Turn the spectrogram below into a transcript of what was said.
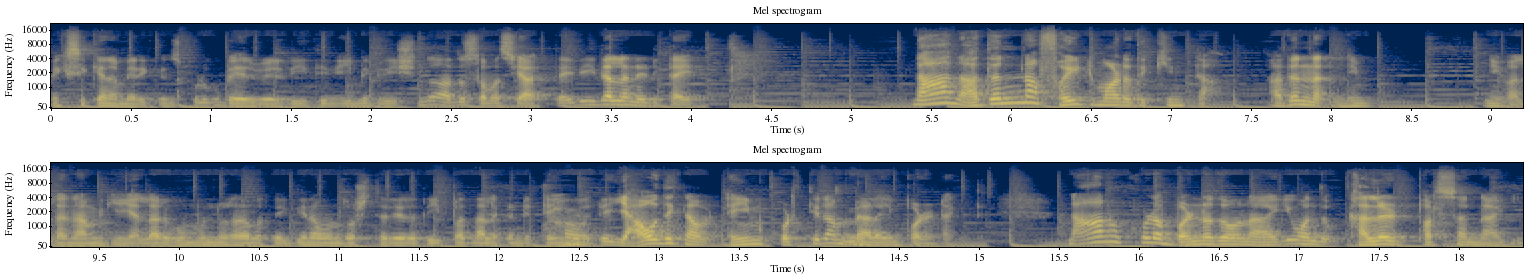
ಮೆಕ್ಸಿಕನ್ ಅಮೇರಿಕನ್ಸ್ಗಳಿಗೂ ಬೇರೆ ಬೇರೆ ರೀತಿಯ ಇಮಿಗ್ರೇಷನ್ ಅದು ಸಮಸ್ಯೆ ಆಗ್ತಾ ಇದೆ. ಇದೆಲ್ಲ ನಡೀತಾ ಇದೆ. ನಾನು ಅದನ್ನು ಫೈಟ್ ಮಾಡೋದಕ್ಕಿಂತ ಅದನ್ನು ನಿಮ್ಮ ನೀವೆಲ್ಲ ನಮಗೆ ಎಲ್ಲರಿಗೂ ಮುನ್ನೂರ ಅರವತ್ತೈದು ದಿನ ಒಂದು ವರ್ಷದಲ್ಲಿ ಇರುತ್ತೆ ಇಪ್ಪತ್ನಾಲ್ಕು ಗಂಟೆ ಟೈಮ್. ಇರುತ್ತೆ. ಯಾವುದಕ್ಕೆ ನಾವು ಟೈಮ್ ಕೊಡ್ತೀರಾ ಮೇಲೆ ಇಂಪಾರ್ಟೆಂಟ್ ಆಗುತ್ತೆ. ನಾನು ಕೂಡ ಬಣ್ಣದವನಾಗಿ ಒಂದು ಕಲರ್ಡ್ ಪರ್ಸನ್ ಆಗಿ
